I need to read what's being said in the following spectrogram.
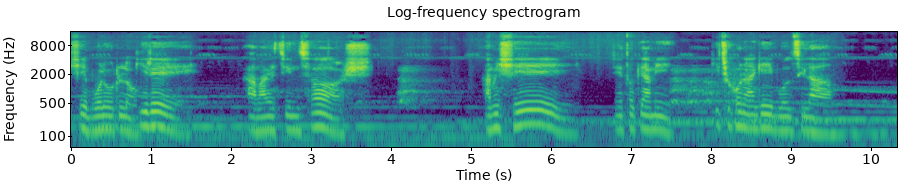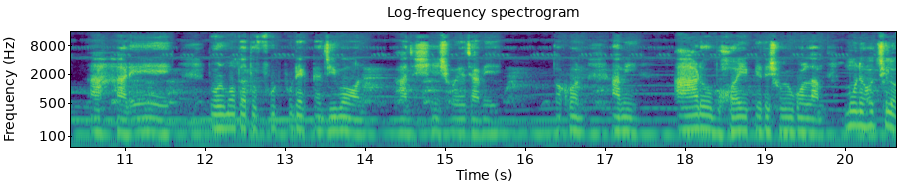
সে বলে উঠল, কিরে, আমাকে চিনছস? আমি সেই যে তোকে আমি কিছুক্ষণ আগেই বলছিলাম। আহারে তোর মতো এত ফুটফুট একটা জীবন আজ শেষ হয়ে যাবে। তখন আমি আরও ভয় পেতে শুরু করলাম। মনে হচ্ছিল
